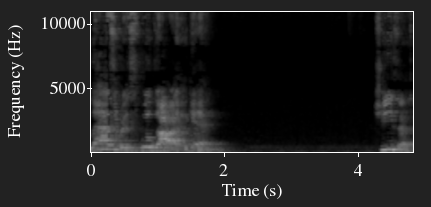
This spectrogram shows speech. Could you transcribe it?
Lazarus will die again. Jesus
